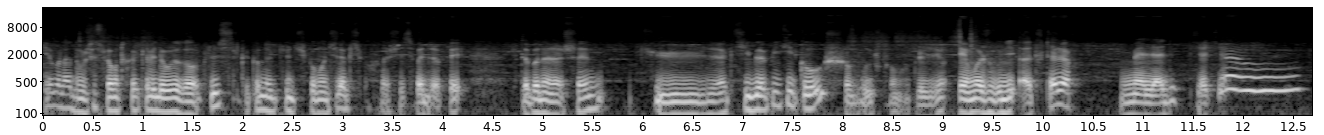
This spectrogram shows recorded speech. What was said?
Et voilà, donc j'espère en tout cas que la vidéo vous aura plu. Que comme d'habitude, tu commentes, tu likes, tu partages si c'est pas déjà fait. Tu t'abonnes à la chaîne, tu actives la petite cloche, ça me extrêmement plaisir. Et moi je vous dis à tout à l'heure. Melody. Ciao, ciao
